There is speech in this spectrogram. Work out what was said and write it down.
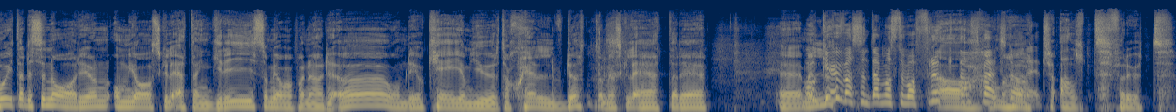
Påhittade scenarion om jag skulle äta en gris om jag var på en öde ö, och om det är okej om djuret har självdött om jag skulle äta det. Eh, Åh Lu- gud vad sånt där måste vara Ja, fruktansvärt man har hört allt förut.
